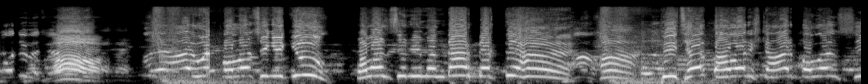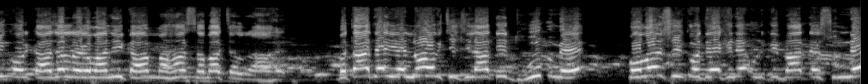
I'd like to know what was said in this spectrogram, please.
मोदी बचे? हाँ। अरे आए हुए पवन सिंह ही क्यों? पवन सिंह ईमानदार व्यक्ति है। हाँ। पीछे पावर स्टार पवन सिंह और काजल रगवानी का महासभा चल रहा है। बता दें ये लोग चिलचिलाती धूप में पवन सिंह को देखने उनकी बातें सुनने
